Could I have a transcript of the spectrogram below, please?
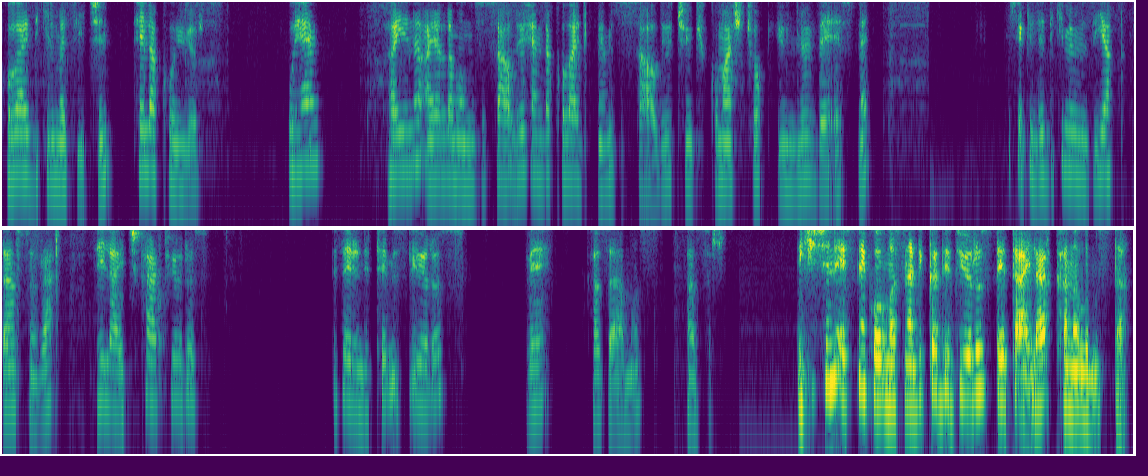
kolay dikilmesi için tela koyuyoruz. Bu hem payını ayarlamamızı sağlıyor hem de kolay dikmemizi sağlıyor. Çünkü kumaş çok yünlü ve esnek. Bu şekilde dikimimizi yaptıktan sonra telayı çıkartıyoruz. Üzerini temizliyoruz ve kazağımız hazır. Dikişin esnek olmasına dikkat ediyoruz. Detaylar kanalımızda.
